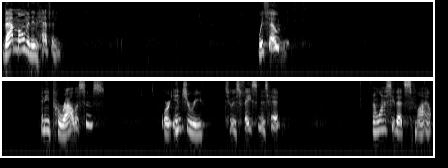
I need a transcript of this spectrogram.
that moment in heaven without any paralysis or injury to his face and his head. I want to see that smile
